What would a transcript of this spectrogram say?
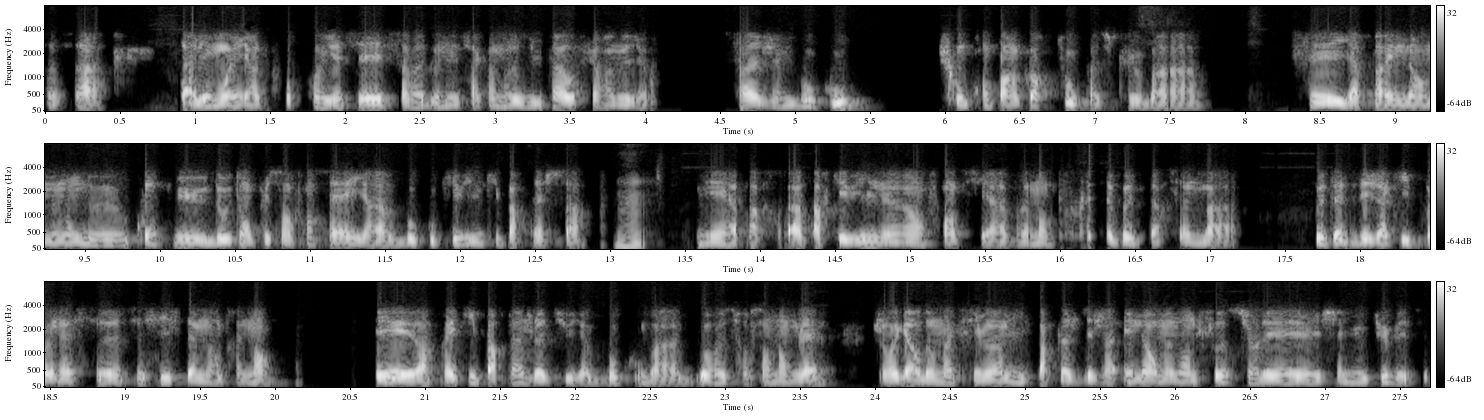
ça, ça. Tu as les moyens pour progresser et ça va donner ça comme résultat au fur et à mesure. Ça, j'aime beaucoup. Je comprends pas encore tout parce que bah c'est, il n'y a pas énormément de contenu, d'autant plus en français. Il y a beaucoup Kevin qui partagent ça. Mm. Mais à part, à part Kevin, en France, il y a vraiment très peu de personnes, bah, peut-être déjà qui connaissent ce système d'entraînement et après qui partagent là-dessus. Il y a beaucoup bah, de ressources en anglais. Je regarde au maximum, ils partagent déjà énormément de choses sur les chaînes YouTube, etc.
